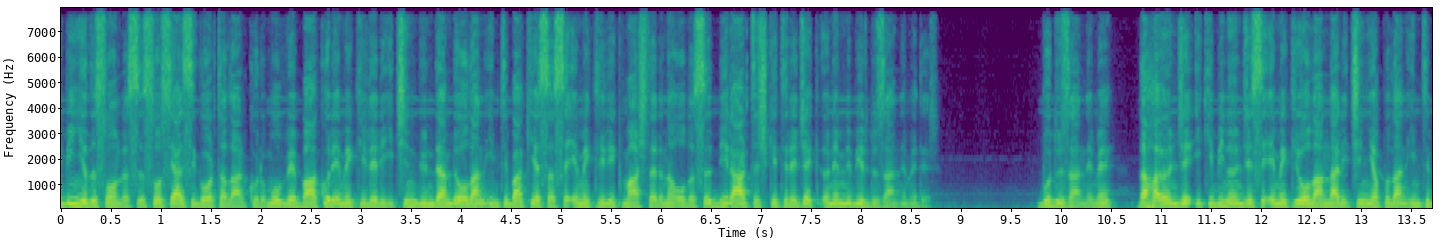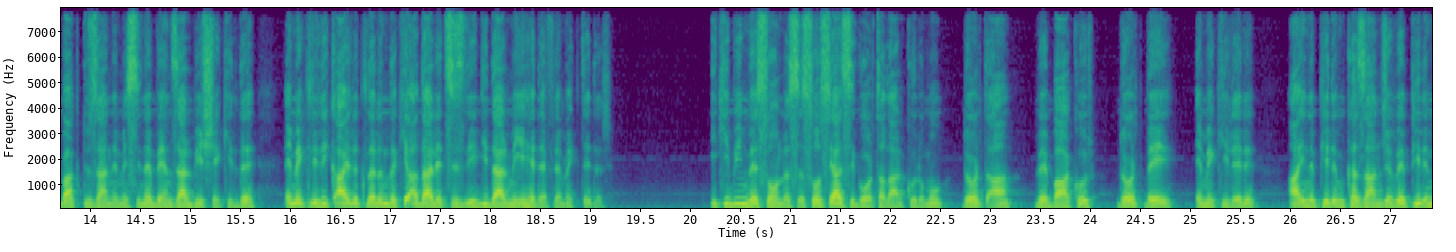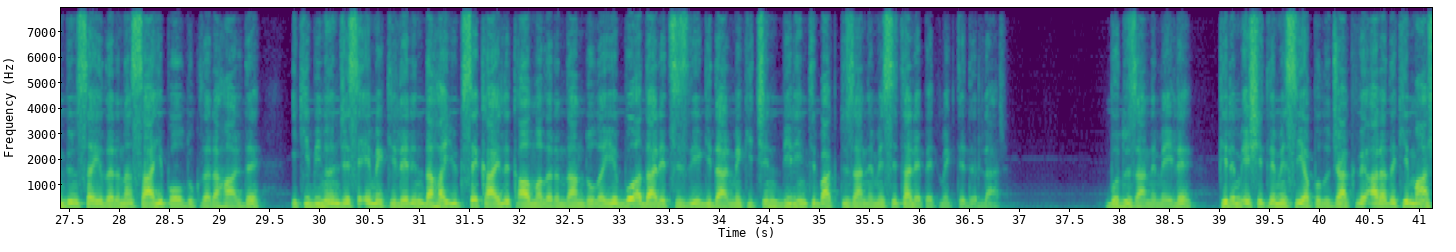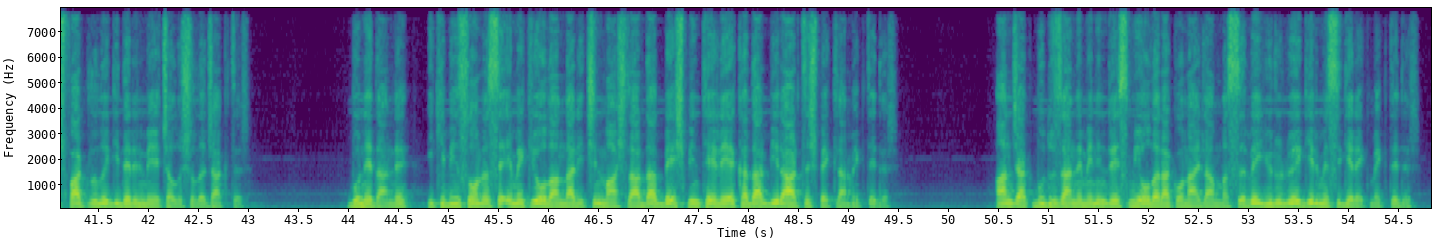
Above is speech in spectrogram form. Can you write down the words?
2000 yılı sonrası Sosyal Sigortalar Kurumu ve Bağkur emeklileri için gündemde olan intibak yasası emeklilik maaşlarına olası bir artış getirecek önemli bir düzenlemedir. Bu düzenleme, daha önce 2000 öncesi emekli olanlar için yapılan intibak düzenlemesine benzer bir şekilde emeklilik aylıklarındaki adaletsizliği gidermeyi hedeflemektedir. 2000 ve sonrası Sosyal Sigortalar Kurumu 4A ve Bağkur 4B emeklileri aynı prim kazancı ve prim gün sayılarına sahip oldukları halde 2000 öncesi emeklilerin daha yüksek aylık almalarından dolayı bu adaletsizliği gidermek için bir intibak düzenlemesi talep etmektedirler. Bu düzenlemeyle prim eşitlemesi yapılacak ve aradaki maaş farklılığı giderilmeye çalışılacaktır. Bu nedenle 2000 sonrası emekli olanlar için maaşlarda 5000 TL'ye kadar bir artış beklenmektedir. Ancak bu düzenlemenin resmi olarak onaylanması ve yürürlüğe girmesi gerekmektedir.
